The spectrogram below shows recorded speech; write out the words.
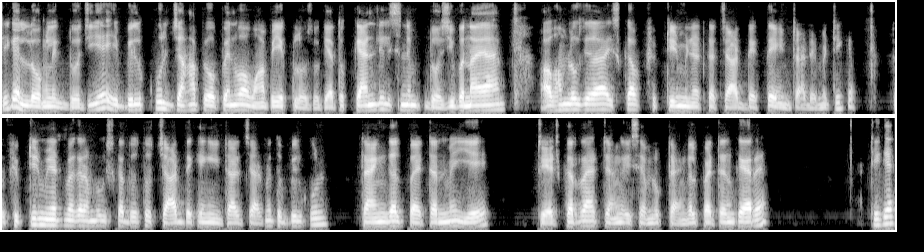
ठीक है? लॉन्ग लिंक डोजी है, ये बिल्कुल जहाँ पे ओपन हुआ, वहाँ पे ये क्लोज हो गया तो कैंडल इसने डोजी बनाया है। अब हम लोग जरा इसका 15 मिनट का चार्ट देखते हैं इंटरडे में, ठीक है? तो 15 मिनट में अगर हम लोग इसका दोस्तों चार्ट देखेंगे इंटरडे चार्ट में तो बिल्कुल ट्रायंगल पैटर्न में ये ट्रेड कर रहा है। इसे हम लोग ट्रायंगल पैटर्न कह रहे हैं। ठीक है?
